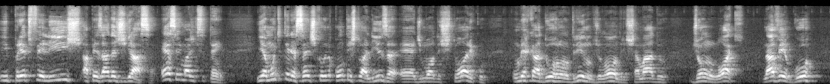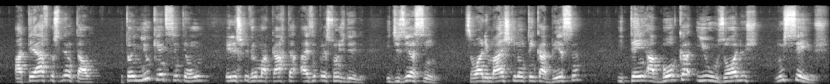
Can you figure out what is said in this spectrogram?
e preto feliz, apesar da desgraça. Essa é a imagem que se tem. E é muito interessante que contextualiza é, de modo histórico um mercador londrino de Londres chamado John Locke navegou até a África Ocidental. Então, em 1561, ele escreveu uma carta às impressões dele e dizia assim: são animais que não têm cabeça e têm a boca e os olhos nos seios.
